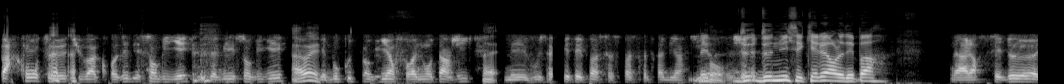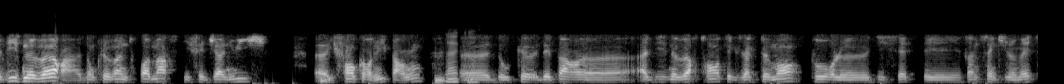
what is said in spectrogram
par contre, euh, tu vas croiser des sangliers. Vous avez les sangliers Ah Il y a beaucoup de sangliers en forêt de Montargis, Ouais. mais vous inquiétez pas, ça se passe très très bien. Mais Bon. de, de nuit, c'est quelle heure le départ? Alors c'est de 19h, donc le 23 mars, il fait déjà nuit. Euh, il fait encore nuit, pardon. Euh, donc euh, départ euh, à 19h30 exactement pour le 17 et 25 km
